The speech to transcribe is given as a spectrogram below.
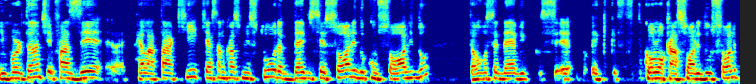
Importante fazer, relatar aqui que essa, no caso, mistura deve ser sólido com sólido, então você deve ser, colocar sólido sólido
